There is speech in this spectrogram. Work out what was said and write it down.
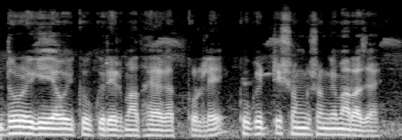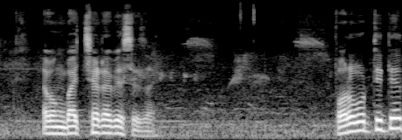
দৌড়ে গিয়ে ওই কুকুরের মাথায় আঘাত করলে কুকুরটি সঙ্গে সঙ্গে মারা যায় এবং বাচ্চাটা বেঁচে যায়। পরবর্তীতে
